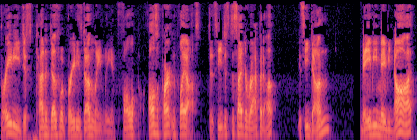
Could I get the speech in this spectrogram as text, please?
Brady just kind of does what Brady's done lately and fall, falls apart in the playoffs. Does he just decide to wrap it up? Is he done? Maybe, maybe not.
